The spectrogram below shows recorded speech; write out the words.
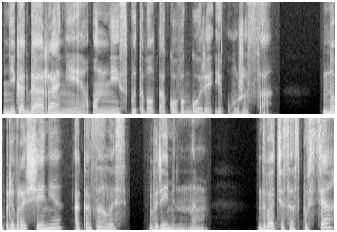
Никогда ранее он не испытывал такого горя и ужаса. Но превращение оказалось временным. Два часа спустя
